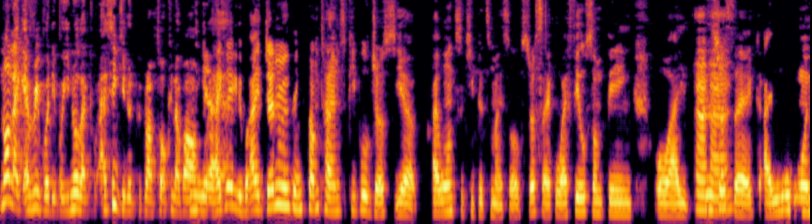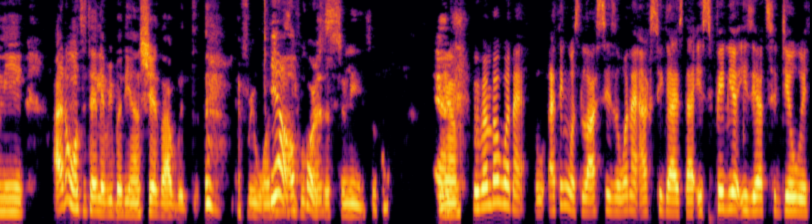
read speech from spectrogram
Not like everybody, but you know, like I think you know the people I'm talking about. but yeah, I get you, but I genuinely think sometimes people just yeah. I want to keep it to myself. It's just like, oh, I feel something, or I. It's mm-hmm. just like I need money. I don't want to tell everybody and share that with everyone. Yeah, even of course. closest to me. So, Yeah. yeah. Remember when I I think it was last season when I asked you guys that is failure easier to deal with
